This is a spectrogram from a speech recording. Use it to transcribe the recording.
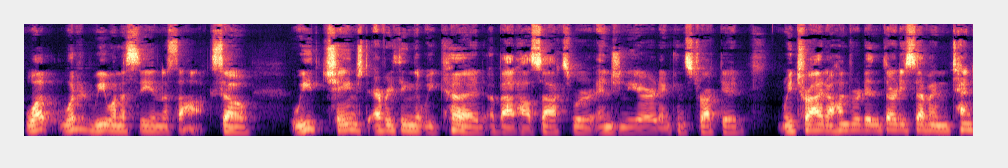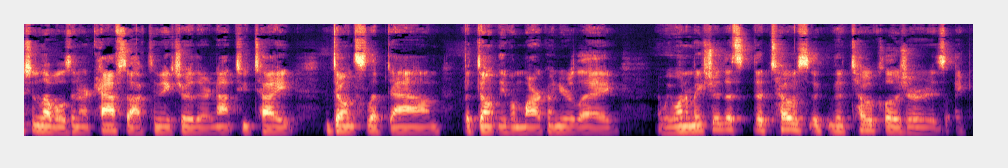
what what did we want to see in the sock? So we changed everything that we could about how socks were engineered and constructed we tried 137 tension levels in our calf sock to make sure they're not too tight, don't slip down, but don't leave a mark on your leg. And we want to make sure that the toes, the toe closure is like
